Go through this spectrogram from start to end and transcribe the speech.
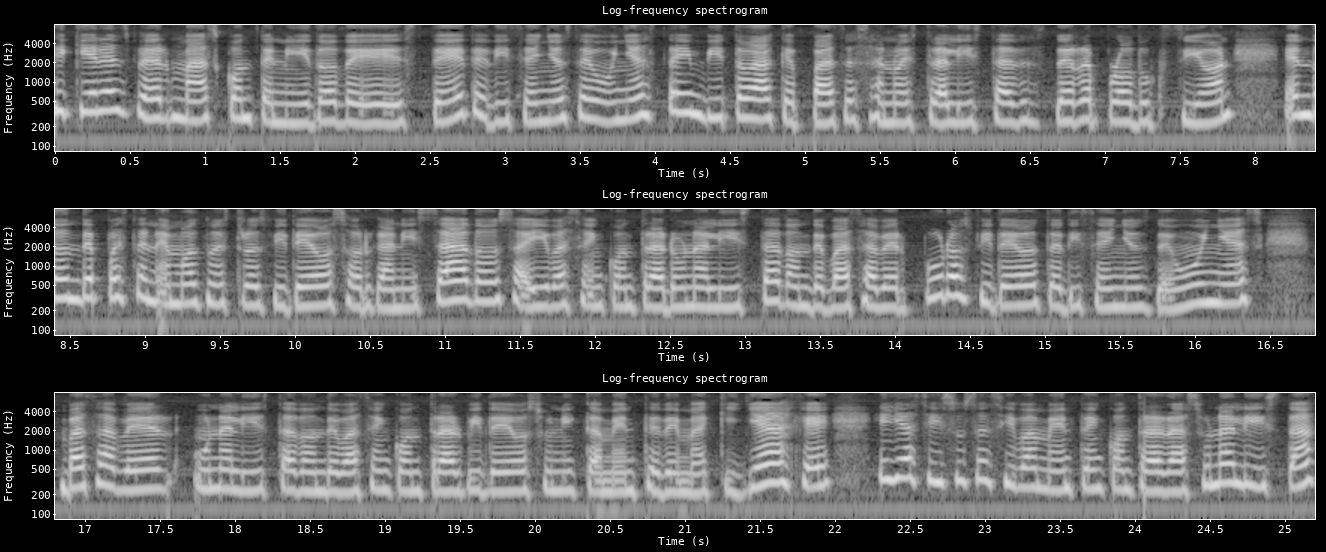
Si quieres ver más contenido de este, de diseños de uñas, te invito a que pases a nuestra lista de reproducción en donde pues tenemos nuestros videos organizados. Ahí vas a encontrar una lista donde vas a ver puros videos de diseños de uñas. Vas a ver una lista donde vas a encontrar videos únicamente de maquillaje y así sucesivamente encontrarás una lista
